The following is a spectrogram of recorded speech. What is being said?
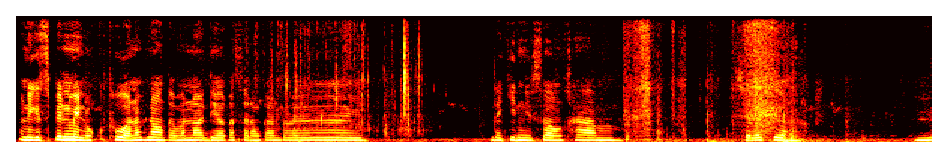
อันนี้ก็จะเป็นเมนูถั่วนะพี่น้องแต่มันน้อยเดียวก็ใส่ลงกันไปเลย ได้กินอยู่สองคำเสร็จแล้วเกลืออืม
